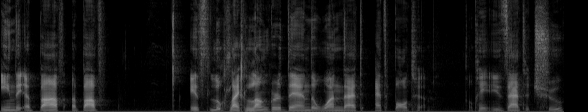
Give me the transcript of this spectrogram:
in the above above it looks like longer than the one that at bottom. Okay, is that true?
